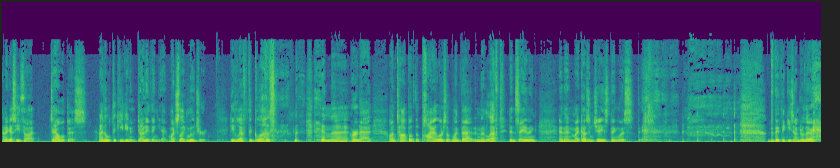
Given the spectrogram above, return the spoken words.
And I guess he thought, "To hell with this." And I don't think he'd even done anything yet, much like Moocher. He left the gloves and the hard hat on top of the pile or something like that, and then left. Didn't say anything. And then my cousin Jay's thing was. Did they think he's under there?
